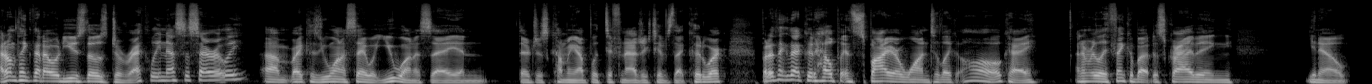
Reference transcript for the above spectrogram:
I don't think that I would use those directly necessarily, um, right? Because you want to say what you want to say, and they're just coming up with different adjectives that could work. But I think that could help inspire one to like, oh, okay. I don't really think about describing, you know,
